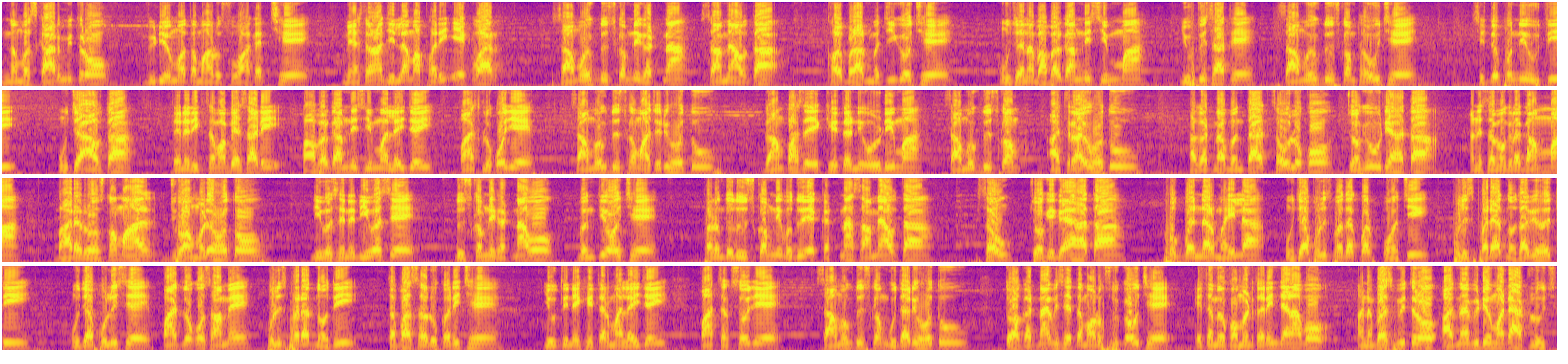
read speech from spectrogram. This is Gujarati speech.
નમસ્કાર મિત્રો. વિડીયોમાં તમારું સ્વાગત છે. મહેસાણા જિલ્લામાં ફરી એકવાર સામૂહિક દુષ્કર્મની ઘટના સામે આવતા ખળભળાટ મચી ગયો છે. ઊંઝાના બાબર ગામની સીમમાં યુવતી સાથે સામૂહિક દુષ્કર્મ થયું છે. સિદ્ધપુરની યુવતી ઊંઝા આવતા તેને રિક્ષામાં બેસાડી બાબર ગામની સીમમાં લઈ જઈ પાંચ લોકોએ સામૂહિક દુષ્કર્મ આચર્યું હતું. ગામ પાસે એક ખેતરની ઓરડીમાં સામૂહિક દુષ્કર્મ આચરાયું હતું. આ ઘટના બનતા જ સૌ લોકો ચોંકી ઉઠ્યા હતા અને સમગ્ર ગામમાં ભારે રોષનો માહોલ જોવા મળ્યો હતો. દિવસે ને દિવસે દુષ્કર્મની ઘટનાઓ બનતી હોય છે, પરંતુ દુષ્કર્મની વધુ એક ઘટના સામે આવતા સૌ ચોંકી ગયા હતા. ભોગ બનનાર મહિલા ઊંઝા પોલીસ મથક પર પહોંચી પોલીસ ફરિયાદ નોંધાવી હતી. ઊંઝા પોલીસે પાંચ લોકો સામે પોલીસ ફરિયાદ નોંધી તપાસ શરૂ કરી છે. યુવતીને ખેતરમાં લઈ જઈ પાંચ શખ્સોએ સામૂહિક દુષ્કર્મ ગુજાર્યું હતું. તો આ ઘટના વિશે તમારું શું કહેવું છે એ તમે કોમેન્ટ કરીને જણાવો. અને બસ મિત્રો, આજના વીડિયો માટે આટલું જ.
